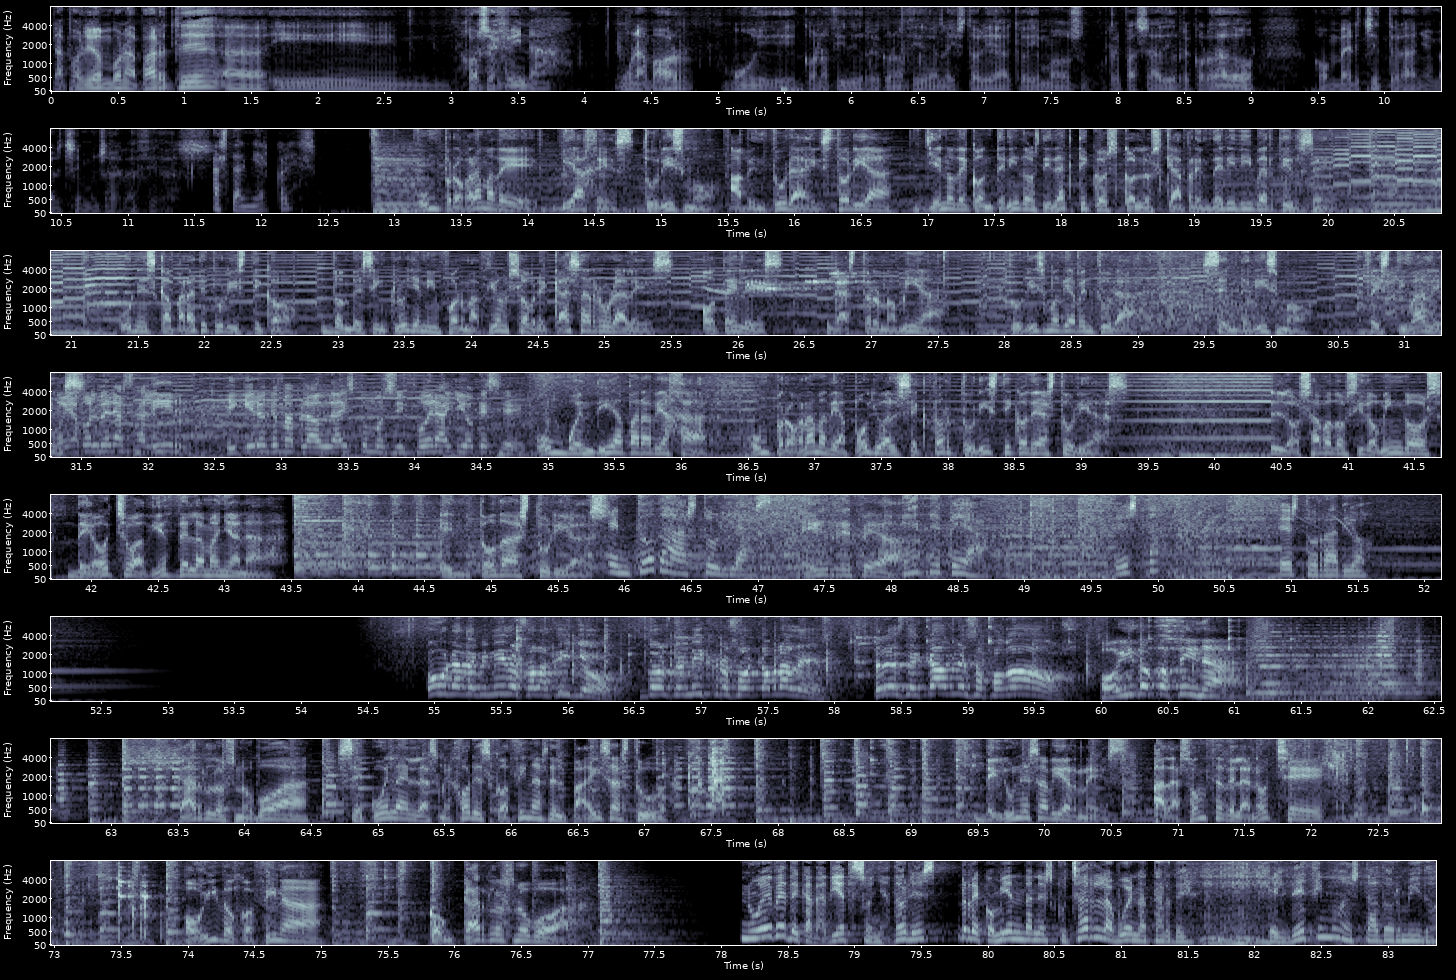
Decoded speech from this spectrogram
Napoleón Bonaparte eh, y Josefina. Un amor muy conocido y reconocido en la historia que hoy hemos repasado y recordado con Merche Toraño. Merche, muchas gracias. Hasta el miércoles. Un programa de viajes, turismo, aventura e historia lleno de contenidos didácticos con los que aprender y divertirse. Un escaparate turístico donde se incluyen información sobre casas rurales, hoteles, gastronomía, turismo de aventura, senderismo, Voy festivales. a volver a salir y quiero que me aplaudáis como si fuera yo que sé. Un buen día para viajar. Un programa de apoyo al sector turístico de Asturias. Los sábados y domingos de 8 a 10 de la mañana. En toda Asturias. En toda Asturias. RPA. RPA. Esta es tu radio. Una de vinilos al ajillo, dos de micros al cabrales, tres de cables afogados. Oído cocina. Carlos Novoa se cuela en las mejores cocinas del país Astur. De lunes a viernes, a las 11 de la noche. Oído Cocina con Carlos Novoa. Nueve de cada diez soñadores recomiendan escuchar La Buena Tarde. El décimo está dormido,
